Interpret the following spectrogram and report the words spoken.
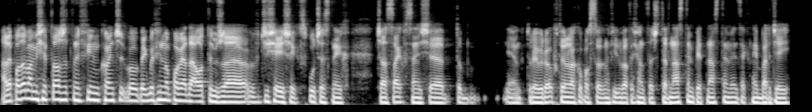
ale podoba mi się to, że ten film kończy, bo jakby film opowiada o tym, że w dzisiejszych, współczesnych czasach, w sensie to nie wiem, który, w którym roku powstał ten film, w 2014, 15, więc jak najbardziej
